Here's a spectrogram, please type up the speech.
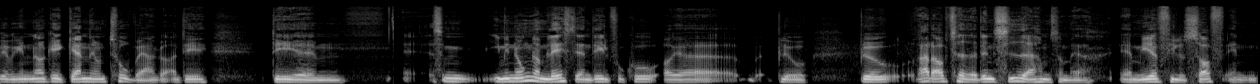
jeg vil nok ikke gerne nævne to værker, og det, det øh, som i min ungdom læste jeg en del Foucault, og jeg blev, blev ret optaget af den side af ham, som er er mere filosof end,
